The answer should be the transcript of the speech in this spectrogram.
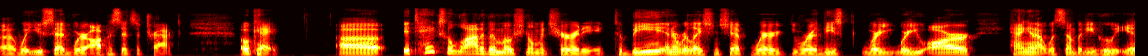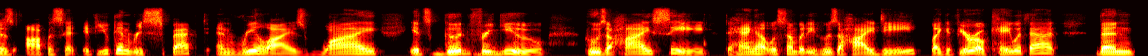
uh, what you said, where opposites attract. Okay, uh, it takes a lot of emotional maturity to be in a relationship where where these where where you are hanging out with somebody who is opposite. If you can respect and realize why it's good for you, who's a high C, to hang out with somebody who's a high D, like if you're okay with that, then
